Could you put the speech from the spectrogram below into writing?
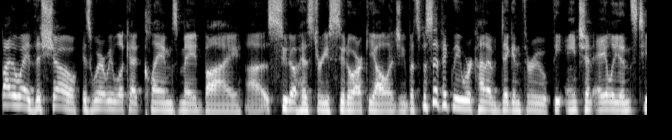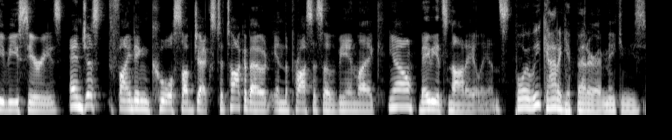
By the way, this show is where we look at claims made by uh, pseudo history, pseudo archaeology, but specifically, we're kind of digging through the Ancient Aliens TV series and just finding cool subjects to talk about in the process of being like, you know, maybe it's not aliens. Boy, we got to get better at making these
